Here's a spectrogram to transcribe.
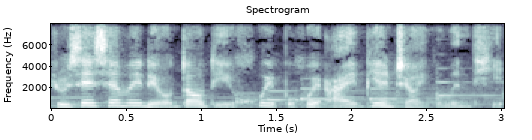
乳腺纤维瘤到底会不会癌变这样一个问题。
